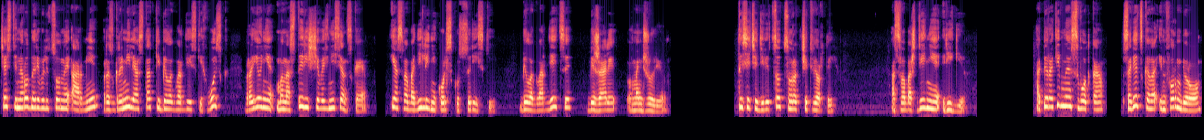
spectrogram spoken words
части Народно-революционной армии разгромили остатки белогвардейских войск в районе Монастырище-Вознесенское и освободили Никольск-Уссурийский. Белогвардейцы бежали в Маньчжурию. 1944. Освобождение Риги. Оперативная сводка Советского информбюро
